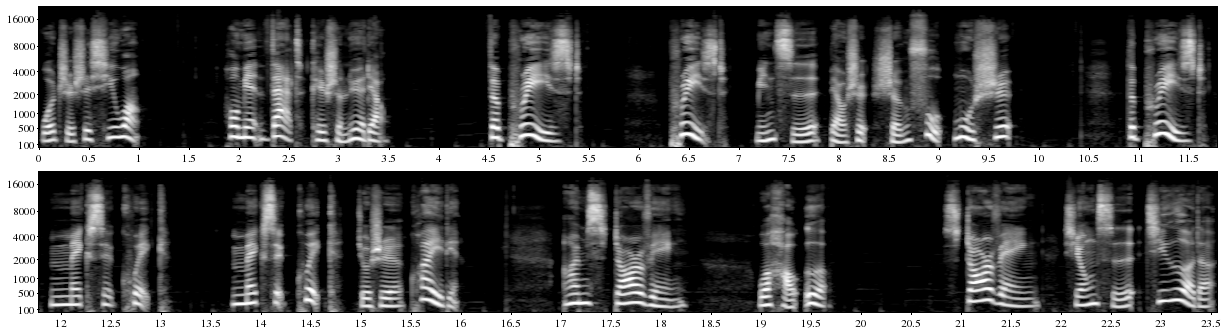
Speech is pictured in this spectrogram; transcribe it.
我只是希望。后面 that 可以省略掉。The priest，priest 名词表示神父、牧师。The priest makes it quick. Makes it quick 就是快一点。I'm starving，我好饿。Starving 形容词，饥饿的，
